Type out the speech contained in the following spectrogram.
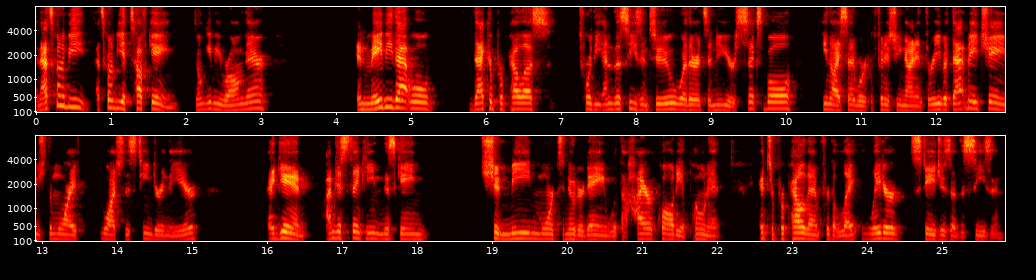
and that's going to be that's going to be a tough game. Don't get me wrong there. And maybe that will that could propel us toward the end of the season too, whether it's a New Year's Six bowl. You know, I said we're finishing nine and three, but that may change the more I watch this team during the year. Again, I'm just thinking this game should mean more to Notre Dame with a higher quality opponent and to propel them for the late, later stages of the season.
